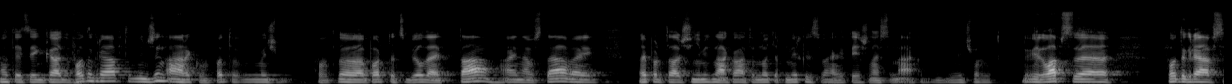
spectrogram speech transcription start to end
attiecīgi kādu fotografu, tad viņš zina, ka foto, viņš portrets bildē tā, ainavs tā, vai reportāžs viņam iznāk, kā tur noķert mirklis, vai tieši nesanāk. Viņš varbūt ir labs fotogrāfs,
